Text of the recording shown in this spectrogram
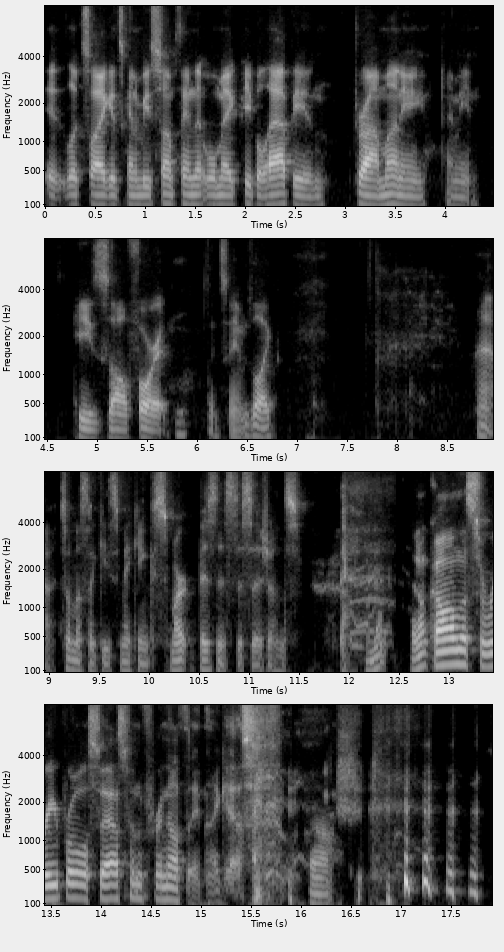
it looks like it's going to be something that will make people happy and draw money, I mean, he's all for it. It seems like. Yeah, it's almost like he's making smart business decisions. I don't call him the cerebral assassin for nothing, I guess.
